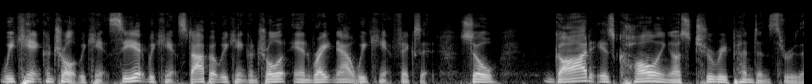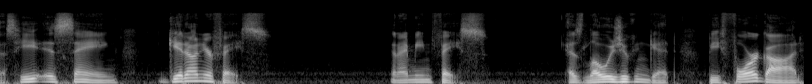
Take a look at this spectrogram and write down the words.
we can't control it. We can't see it. We can't stop it. We can't control it. And right now, we can't fix it. So, God is calling us to repentance through this. He is saying, get on your face. And I mean face, as low as you can get before God.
